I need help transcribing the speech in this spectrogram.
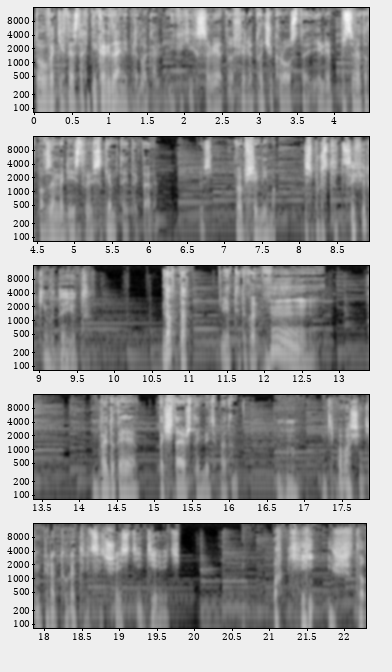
то в этих тестах никогда не предлагали никаких советов или точек роста, или советов по взаимодействию с кем-то и так далее. То есть вообще мимо. То есть просто циферки выдают? Да, да. И ты такой, хм, пойду-ка я почитаю что-нибудь об этом. Угу. Типа ваша температура 36,9. Окей, и что?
